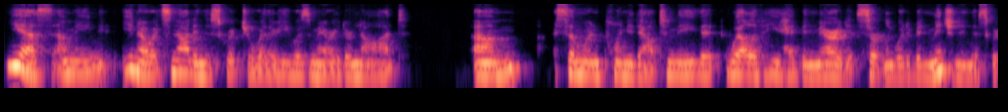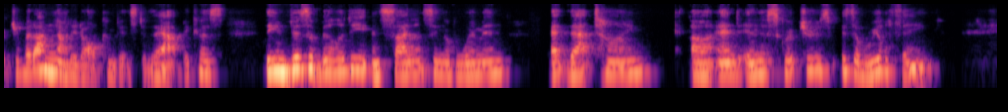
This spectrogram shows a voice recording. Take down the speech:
Yes, I mean, you know, it's not in the scripture whether he was married or not. Um, someone pointed out to me that, well, if he had been married, it certainly would have been mentioned in the scripture, but I'm not at all convinced of that because the invisibility and silencing of women at that time uh, and in the scriptures is a real thing.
